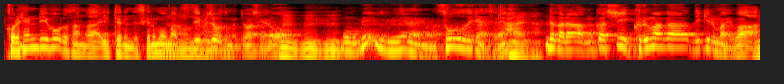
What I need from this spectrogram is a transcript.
これ、ヘンリー・フォードさんが言ってるんですけども、まあ、スティーブ・ジョブズも言ってましたけど、もう目に見えないものは想像できないんですよね、だから昔、車ができる前は、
